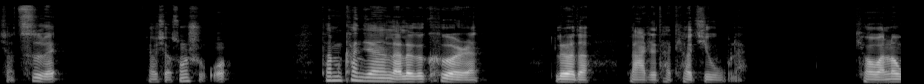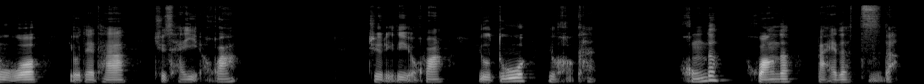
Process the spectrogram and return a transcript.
小刺猬，还有小松鼠。他们看见来了个客人，乐得拉着他跳起舞来。跳完了舞，又带他去采野花。这里的野花。又多又好看，红的、黄的、白的、紫的。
